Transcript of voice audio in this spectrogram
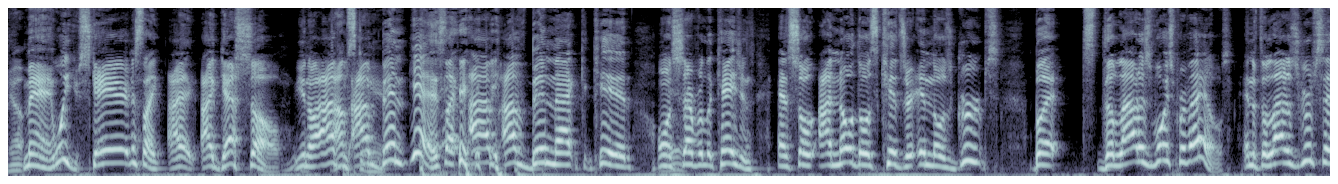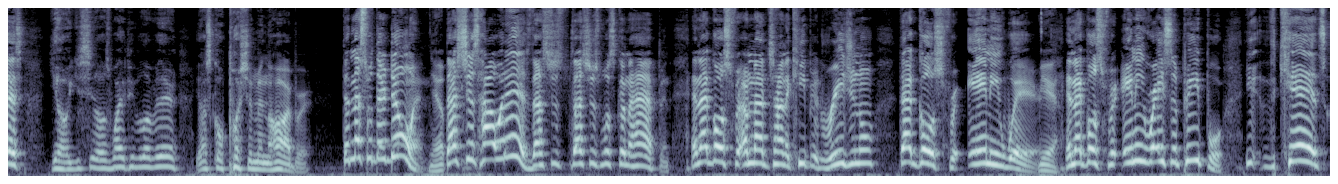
Yep. "Man, what are you scared?" And it's like, I I guess so. You know, I've I've been yeah, it's like I've I've been that kid on several occasions, and so I know those kids are in those groups, but the loudest voice prevails. And if the loudest group says, "Yo, you see those white people over there? Yo, let's go push them in the harbor," then that's what they're doing. Yep. That's just how it is. That's just that's just what's gonna happen. And that goes for. I'm not trying to keep it regional. That goes for anywhere. Yeah. And that goes for any race of people. You, the kids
